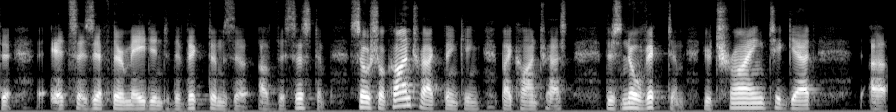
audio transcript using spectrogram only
The, it's as if they're made into the victims of, of the system. Social contract thinking, by contrast, there's no victim. You're trying to get a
